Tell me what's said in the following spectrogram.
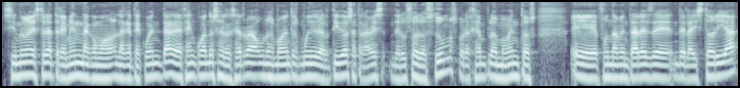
siendo una historia tremenda como la que te cuenta, de vez en cuando se reserva unos momentos muy divertidos a través del uso de los zooms, por ejemplo, en momentos eh, fundamentales de, de, la historia,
